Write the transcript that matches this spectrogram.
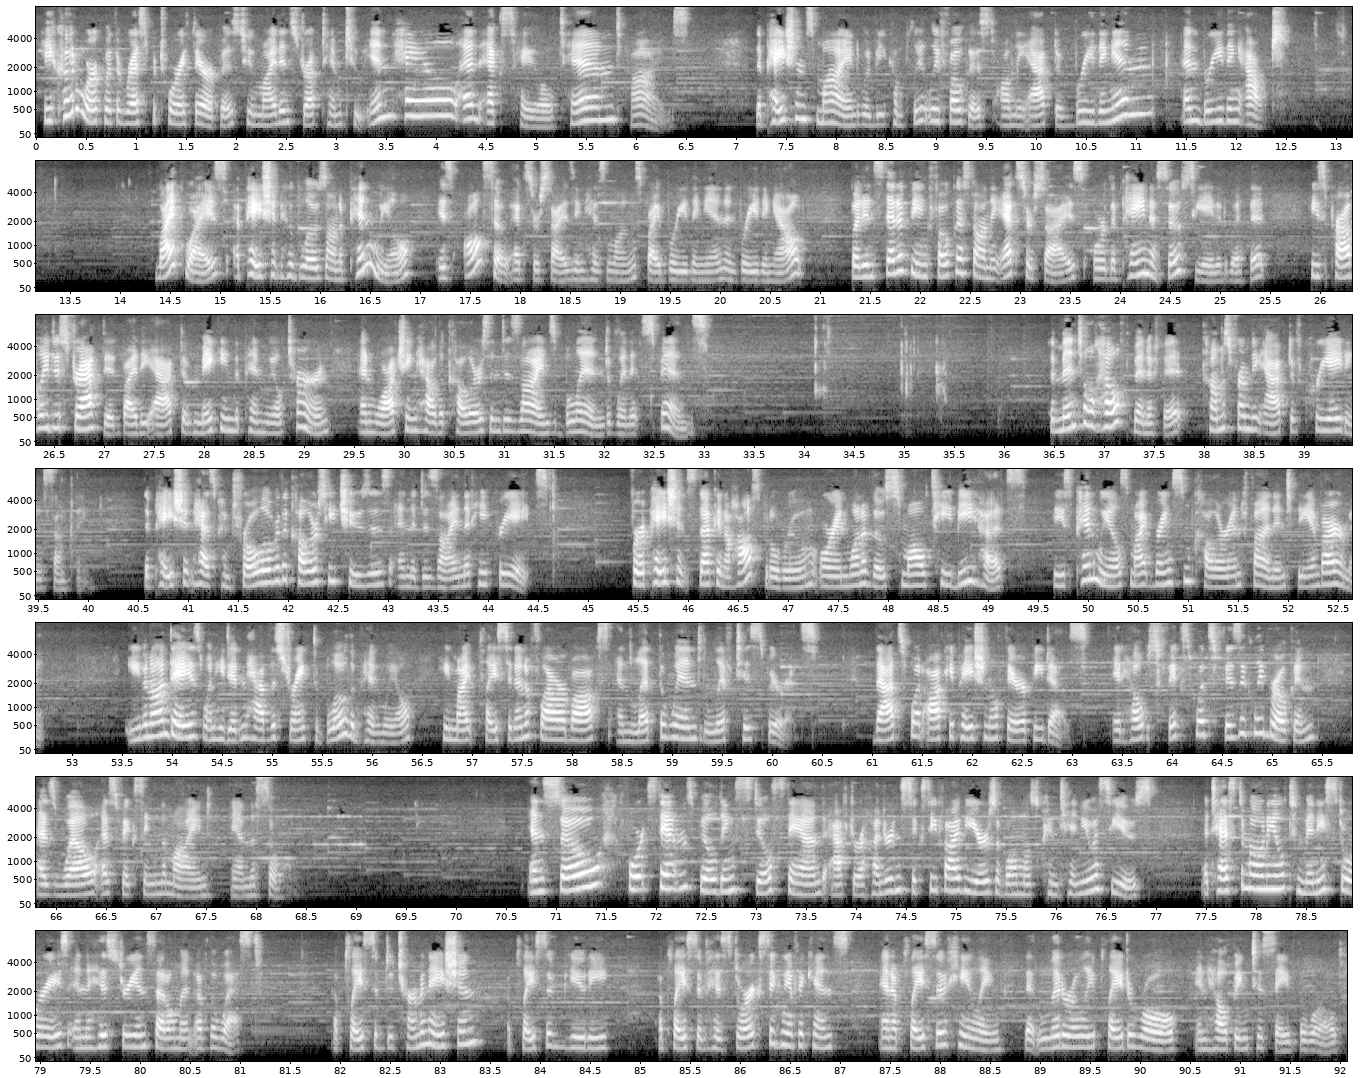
he could work with a respiratory therapist who might instruct him to inhale and exhale 10 times. The patient's mind would be completely focused on the act of breathing in and breathing out. Likewise, a patient who blows on a pinwheel is also exercising his lungs by breathing in and breathing out, but instead of being focused on the exercise or the pain associated with it, he's probably distracted by the act of making the pinwheel turn and watching how the colors and designs blend when it spins. The mental health benefit comes from the act of creating something. The patient has control over the colors he chooses and the design that he creates. For a patient stuck in a hospital room or in one of those small TB huts, these pinwheels might bring some color and fun into the environment. Even on days when he didn't have the strength to blow the pinwheel, he might place it in a flower box and let the wind lift his spirits. That's what occupational therapy does. It helps fix what's physically broken as well as fixing the mind and the soul. And so, Fort Stanton's buildings still stand after 165 years of almost continuous use, a testimonial to many stories in the history and settlement of the West. A place of determination, a place of beauty, a place of historic significance, and a place of healing that literally played a role in helping to save the world.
